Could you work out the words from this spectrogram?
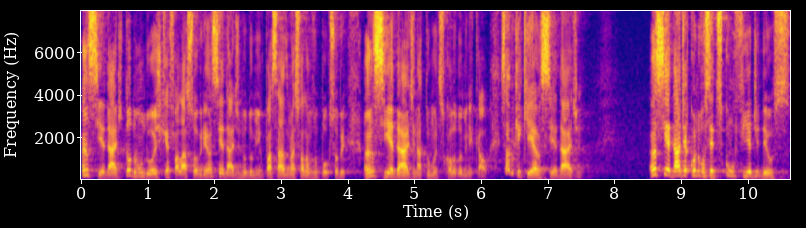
Ansiedade. Todo mundo hoje quer falar sobre ansiedade. No domingo passado nós falamos um pouco sobre ansiedade na turma de escola dominical. Sabe o que é ansiedade? Ansiedade é quando você desconfia de Deus.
